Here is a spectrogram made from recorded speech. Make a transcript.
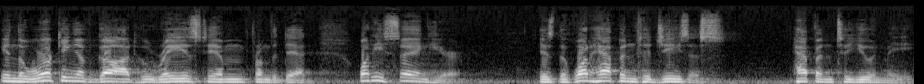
in the working of God who raised him from the dead. What he's saying here is that what happened to Jesus happened to you and me.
